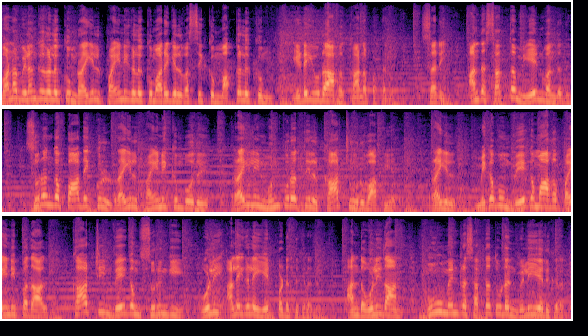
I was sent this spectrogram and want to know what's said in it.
வனவிலங்குகளுக்கும் ரயில் பயணிகளுக்கும் அருகில் வசிக்கும் மக்களுக்கும் இடையூறாக காணப்பட்டது. சரி அந்த சத்தம் ஏன் வந்தது? சுரங்க பாதைக்குள் ரயில் பயணிக்கும் போது ரயிலின் முன்புறத்தில் காற்று உருவாகியது ரயில் மிகவும் வேகமாக பயணிப்பதால் காற்றின் வேகம் சுருங்கி ஒலி அலைகளை ஏற்படுத்துகிறது. அந்த ஒலிதான் பூம் என்ற சத்தத்துடன் வெளியேறுகிறது.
